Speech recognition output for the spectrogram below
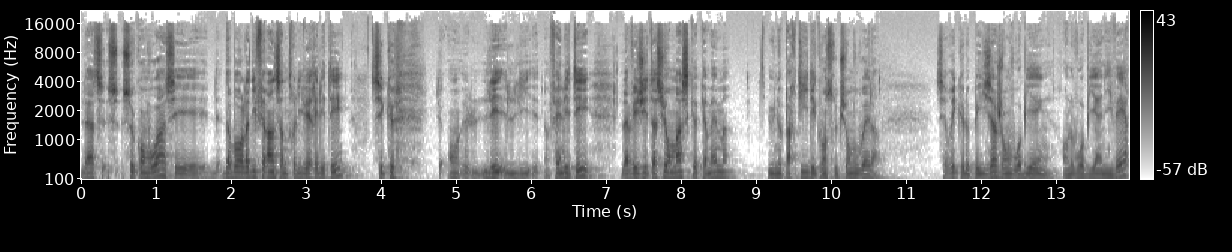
Là, ce, qu'on voit, c'est d'abord la différence entre l'hiver et l'été, c'est que l'été, la végétation masque quand même une partie des constructions nouvelles. C'est vrai que le paysage, on le voit bien, on le voit bien en hiver,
